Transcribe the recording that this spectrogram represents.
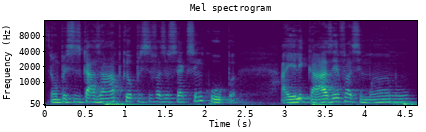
Então eu preciso casar porque eu preciso fazer o sexo sem culpa. Aí ele casa e ele fala assim, mano,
